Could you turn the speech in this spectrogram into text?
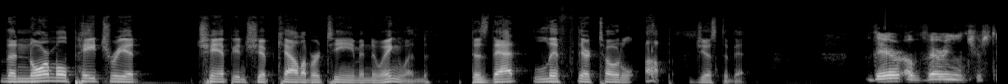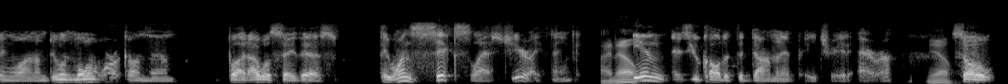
the normal Patriot championship caliber team in New England, does that lift their total up just a bit? They're a very interesting one. I'm doing more work on them, but I will say this: they won six last year, I think, I know. in as you called it, the dominant Patriot era. Yeah. So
